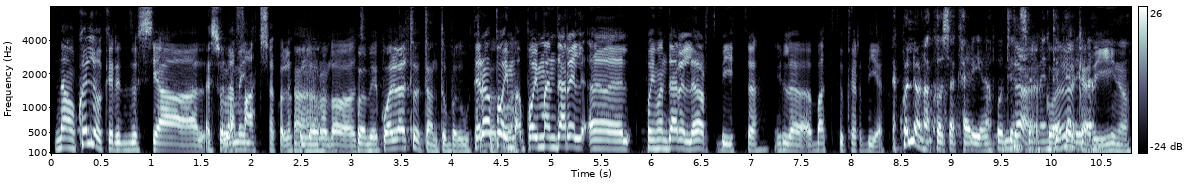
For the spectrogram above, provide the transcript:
No, quello credo sia È solamente- la faccia, quello con Ah, l'orologio. Vabbè, quell'altro è tanto brutto. Però puoi, puoi mandare, eh, puoi mandare l'heartbeat, il battito cardiaco. E quella è una cosa carina, potenzialmente quello è carina.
